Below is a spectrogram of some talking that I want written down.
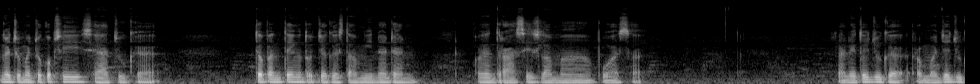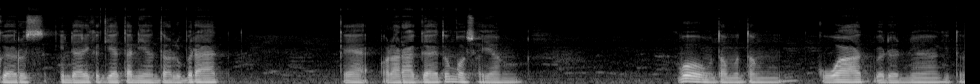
Nggak cuma cukup sih, sehat juga. Itu penting untuk jaga stamina dan konsentrasi selama puasa. Dan itu juga remaja juga harus hindari kegiatan yang terlalu berat. Kayak olahraga itu nggak usah yang wow mentang-mentang kuat badannya gitu.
